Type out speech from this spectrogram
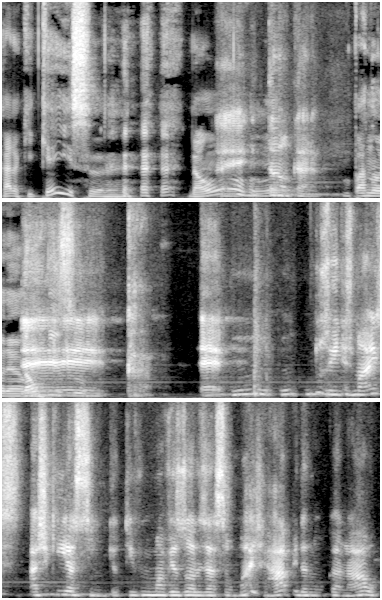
Cara, o que, que é isso? Dá um, é, então, um, cara, um panorama. Dá um bisu. É, é um, um, dos vídeos mais, acho que assim, que eu tive uma visualização mais rápida no canal,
